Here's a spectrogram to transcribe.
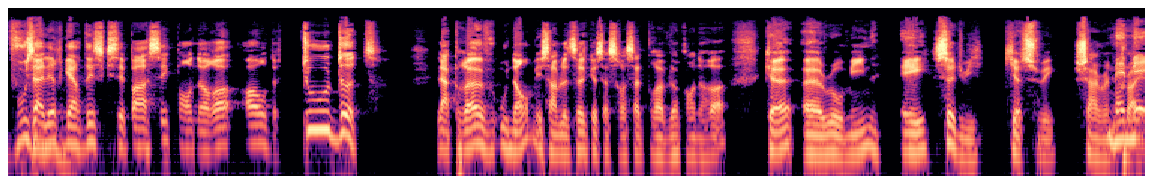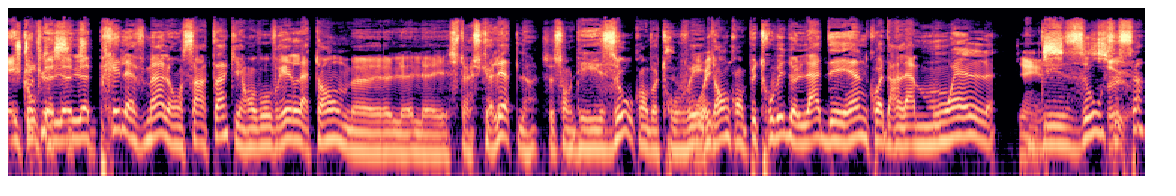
vous allez regarder ce qui s'est passé, puis on aura hors de tout doute la preuve ou non, mais semble-t-il que ce sera cette preuve-là qu'on aura que euh, Romine est celui qui a tué mais, mais écoute, le, prélèvement, on s'entend qu'on va ouvrir la tombe, euh, c'est un squelette, là. Ce sont des os qu'on va trouver. Donc, on peut trouver de l'ADN, quoi, dans la moelle des os, c'est ça?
